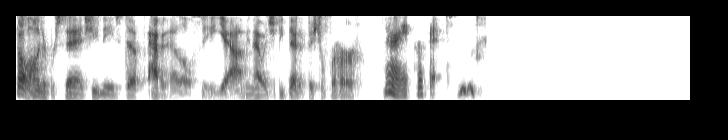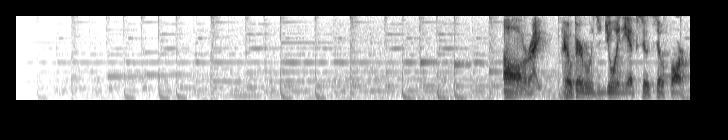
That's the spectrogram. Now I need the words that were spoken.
Oh, 100%. She needs to have an LLC. Yeah, I mean, that would just be beneficial for her. All right, perfect. All right. I hope everyone's enjoying the episode so far.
